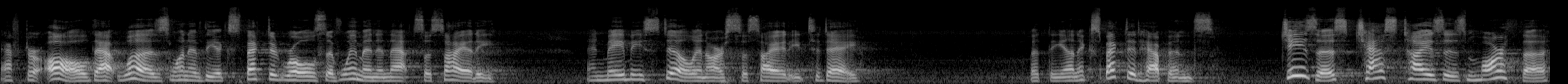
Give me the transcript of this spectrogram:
After all, that was one of the expected roles of women in that society, and maybe still in our society today. But the unexpected happens. Jesus chastises Martha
